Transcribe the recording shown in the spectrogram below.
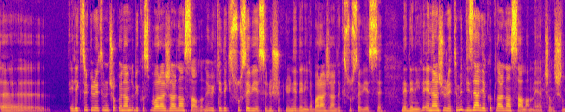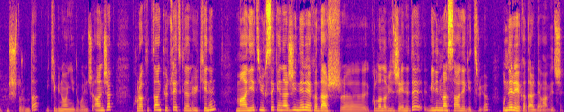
e, elektrik üretiminin çok önemli bir kısmı barajlardan sağlanıyor. Ülkedeki su seviyesi düşüklüğü nedeniyle barajlardaki su seviyesi nedeniyle enerji üretimi dizel yakıtlardan sağlanmaya çalışılmış durumda 2017 boyunca. Ancak kuraklıktan kötü etkilenen ülkenin maliyeti yüksek enerjiyi nereye kadar e, kullanabileceğini de bilinmez hale getiriyor. Bu nereye kadar devam edecek?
